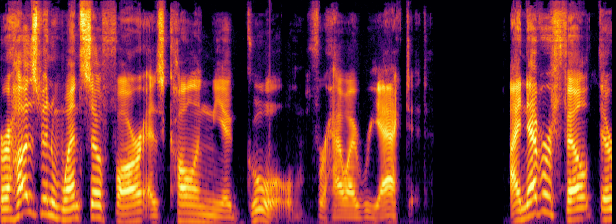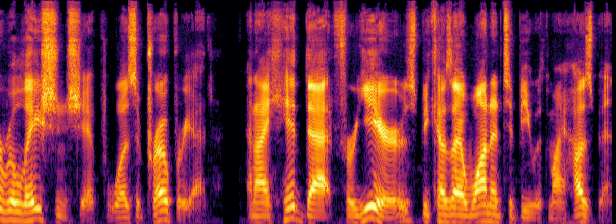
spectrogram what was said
Her husband went so far as calling me a ghoul for how I reacted. I never felt their relationship was appropriate and I hid that for years because I wanted to be with my husband.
